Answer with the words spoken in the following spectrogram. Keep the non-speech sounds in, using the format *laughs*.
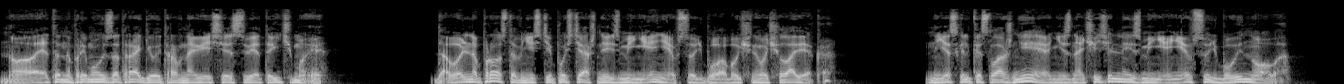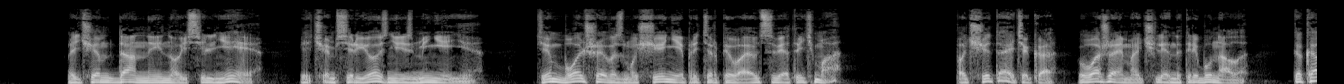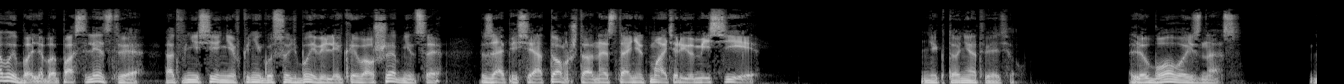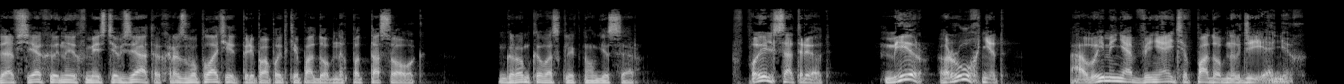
но это напрямую затрагивает равновесие света и тьмы. Довольно просто внести пустяшные изменения в судьбу обычного человека. Несколько сложнее незначительные изменения в судьбу иного. И чем данный иной сильнее, и чем серьезнее изменения, тем большее возмущение претерпевают свет и тьма. Подсчитайте-ка, уважаемые члены трибунала, каковы были бы последствия от внесения в книгу судьбы великой волшебницы записи о том, что она станет матерью Мессии – Никто не ответил. «Любого из нас, да всех иных вместе взятых, развоплотит при попытке подобных подтасовок», громко воскликнул Гессер. «В пыль сотрет! Мир рухнет! А вы меня обвиняете в подобных деяниях!»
